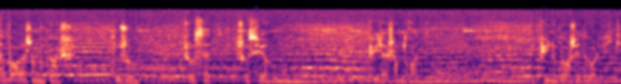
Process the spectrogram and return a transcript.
D'abord la jambe gauche, toujours. Chaussettes, chaussures. Puis la jambe droite. Et puis une gorgée de Volvic.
